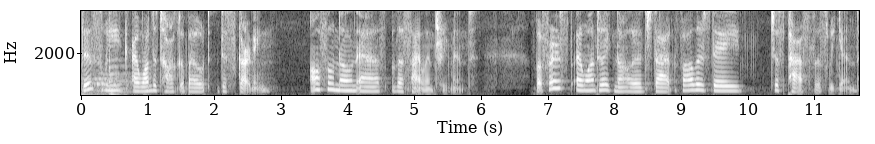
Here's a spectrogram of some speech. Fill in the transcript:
This week, I want to talk about discarding, also known as the silent treatment. But first, I want to acknowledge that Father's Day just passed this weekend,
